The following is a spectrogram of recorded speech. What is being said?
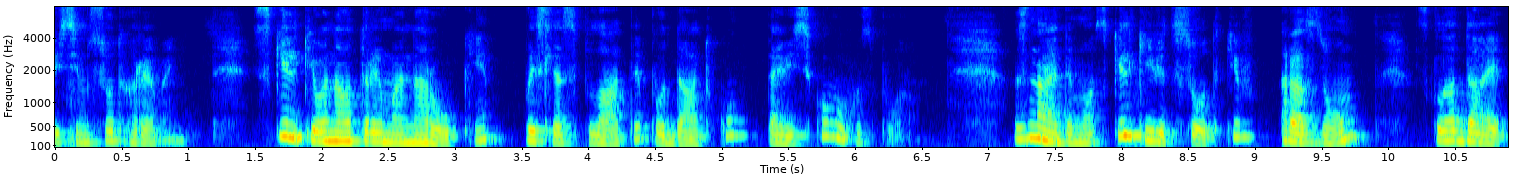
800 гривень. Скільки вона отримує на руки після сплати податку та військового збору? Знайдемо, скільки відсотків разом складає,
